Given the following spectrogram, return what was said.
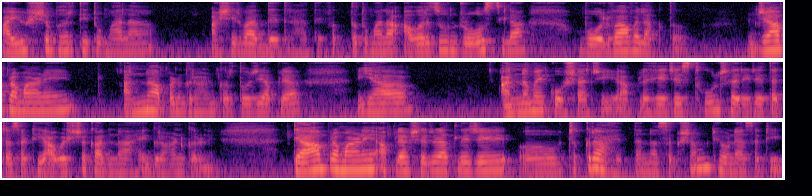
आयुष्यभर ती तुम्हाला आशीर्वाद देत राहते. फक्त तुम्हाला आवर्जून रोज तिला बोलवावं लागतं. ज्याप्रमाणे अन्न आपण ग्रहण करतो जी आपल्या ह्या अन्नमय कोशाची आपलं हे जे स्थूल शरीर आहे त्याच्यासाठी आवश्यक अन्न आहे ग्रहण करणे. त्याप्रमाणे आपल्या शरीरातले जे चक्र आहेत त्यांना सक्षम ठेवण्यासाठी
